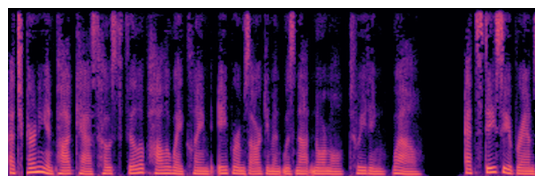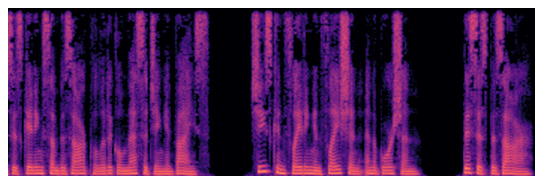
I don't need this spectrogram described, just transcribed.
Attorney and podcast host Philip Holloway claimed Abrams' argument was not normal, tweeting, Wow. At Stacey Abrams is getting some bizarre political messaging advice. She's conflating inflation and abortion. This is bizarre.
